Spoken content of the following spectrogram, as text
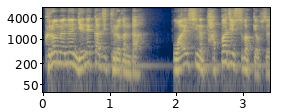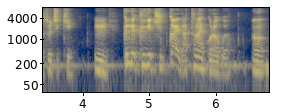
그러면은 얘네까지 들어간다. YC는 바빠질 수밖에 없어요, 솔직히. 음. 근데 그게 주가에 나타날 거라고요. 어.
